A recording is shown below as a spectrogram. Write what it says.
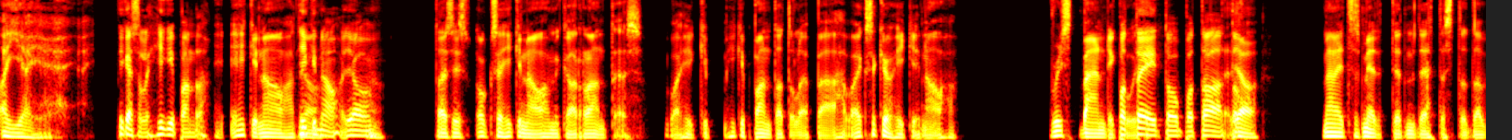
Ai, ai, ai. Mikä se oli? Hikipanta? Hikinauhat, Hikinauha, joo. Joo. Tai siis onko se hikinauha, mikä on ranteessa? Vai hiki, hikipanta tulee päähän? Vai eikö sekin ole hikinauha? Wristbandi kuitenkin. Potato, potato. Joo. Mä itse asiassa mietittiin, että me tehtäisiin tota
